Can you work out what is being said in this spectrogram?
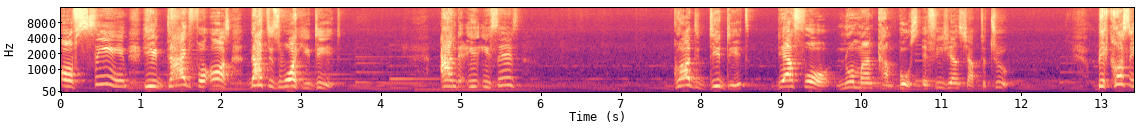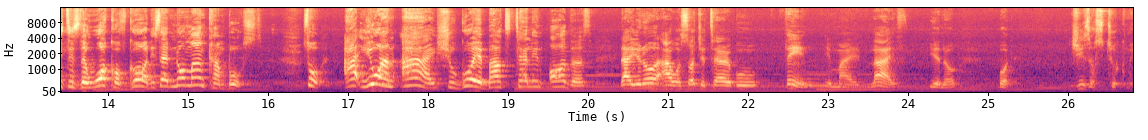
of sin, He died for us. That is what He did. And He says, God did it, therefore no man can boast. Ephesians chapter 2. Because it is the work of God, he said, no man can boast. So uh, you and I should go about telling others that, you know, I was such a terrible thing in my life, you know, but Jesus took me.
